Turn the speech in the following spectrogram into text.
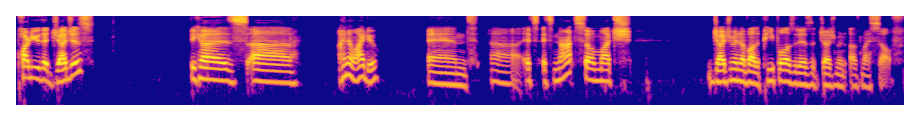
part of you that judges? Because uh, I know I do. And uh, it's it's not so much judgment of other people as it is a judgment of myself.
